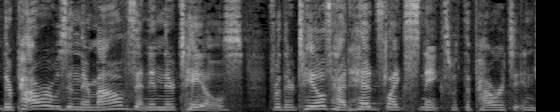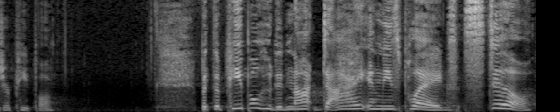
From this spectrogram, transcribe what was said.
Their power was in their mouths and in their tails, for their tails had heads like snakes with the power to injure people. But the people who did not die in these plagues still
